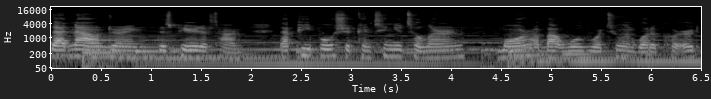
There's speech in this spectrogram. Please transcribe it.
that now, during this period of time, that people should continue to learn more about World War II and what occurred?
